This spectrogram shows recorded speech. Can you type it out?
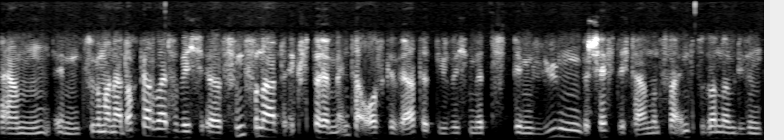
ähm, Im Zuge meiner Doktorarbeit habe ich äh, 500 Experimente ausgewertet, die sich mit dem Lügen beschäftigt haben, und zwar insbesondere mit diesen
